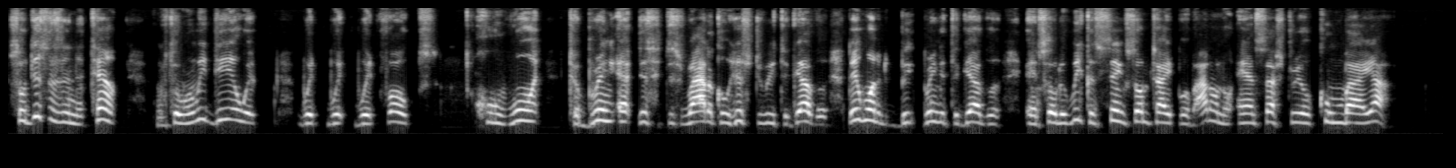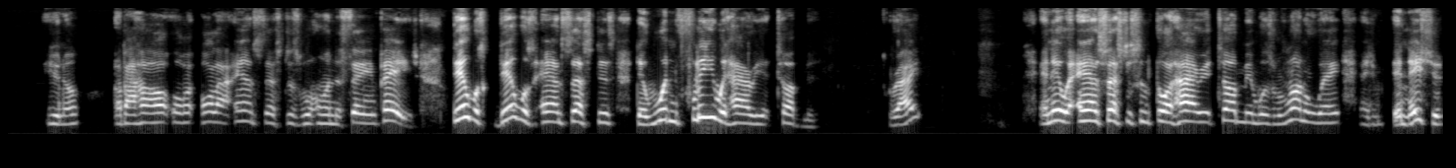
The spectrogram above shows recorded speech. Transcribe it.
So this is an attempt. So when we deal with with with, with folks who want to bring this this radical history together. They wanted to be, bring it together, and so that we could sing some type of I don't know ancestral kumbaya, you know, about how all, all our ancestors were on the same page. There was there was ancestors that wouldn't flee with Harriet Tubman, right? And they were ancestors who thought Harriet Tubman was a runaway, and, and they should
